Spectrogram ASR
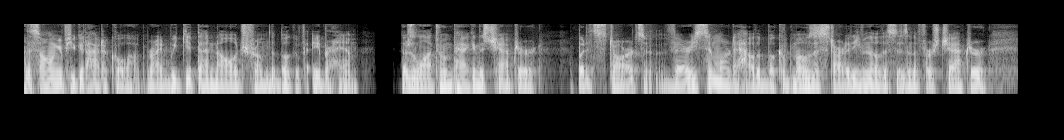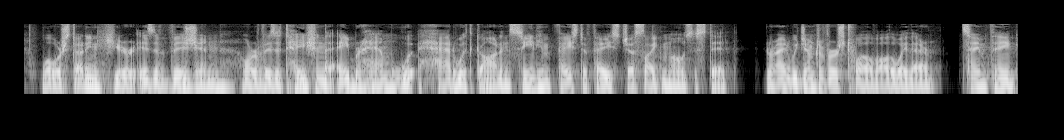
The song, If You Could Hie to Kolob, right? We get that knowledge from the book of Abraham. There's a lot to unpack in this chapter. But it starts very similar to how the book of Moses started, even though this is in the first chapter. What we're studying here is a vision or a visitation that Abraham w- had with God and seeing him face to face, just like Moses did. Right? We jump to verse 12 all the way there. Same thing.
